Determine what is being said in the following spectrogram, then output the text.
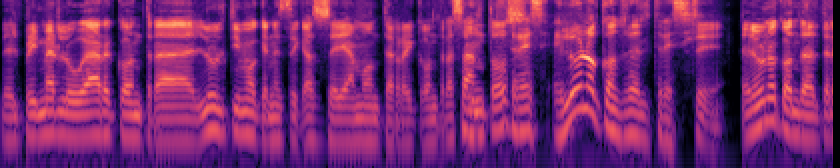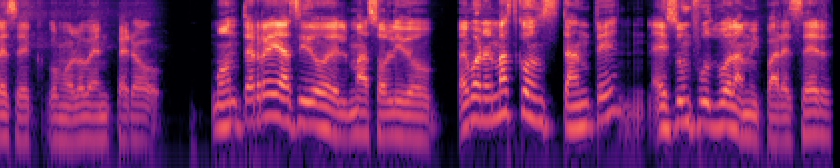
del primer lugar contra el último, que en este caso sería Monterrey contra Santos. El, tres- el uno contra el 13. Sí, el 1 contra el 13, como lo ven, pero Monterrey ha sido el más sólido, eh, bueno, el más constante. Es un fútbol, a mi parecer,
